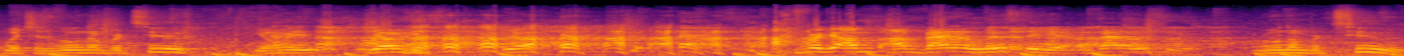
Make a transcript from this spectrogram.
which is rule number two, you only, you only, you only I forgot, I'm, I'm bad at listing it, I'm bad at listing it. Rule number two,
